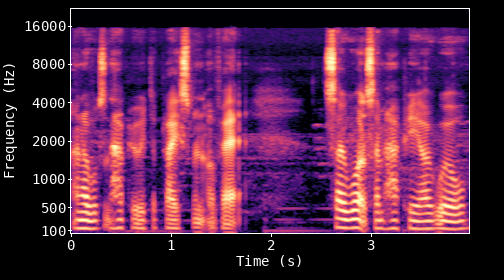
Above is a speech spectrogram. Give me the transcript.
and I wasn't happy with the placement of it. So once I'm happy, I will.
